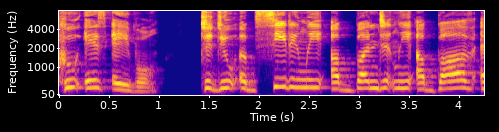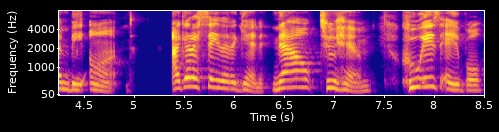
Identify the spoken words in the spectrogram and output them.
who is able to do exceedingly abundantly above and beyond. I got to say that again. Now to him who is able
